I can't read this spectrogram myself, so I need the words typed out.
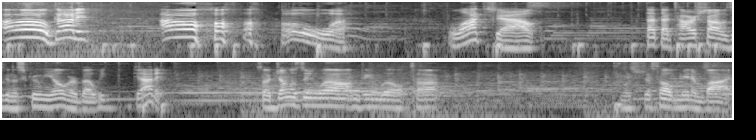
Oh, got it! Oh, oh, watch out. Thought that tower shot was gonna screw me over, but we got it. So jungle's doing well, I'm doing well up top. Let's just hope mid and bot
